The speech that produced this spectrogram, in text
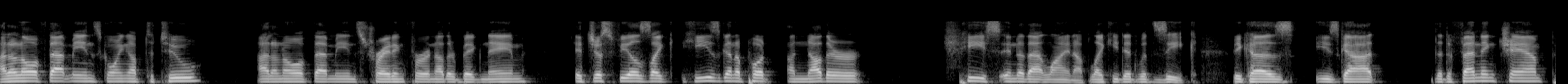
I don't know if that means going up to two. I don't know if that means trading for another big name. It just feels like he's going to put another piece into that lineup like he did with Zeke because he's got the defending champ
